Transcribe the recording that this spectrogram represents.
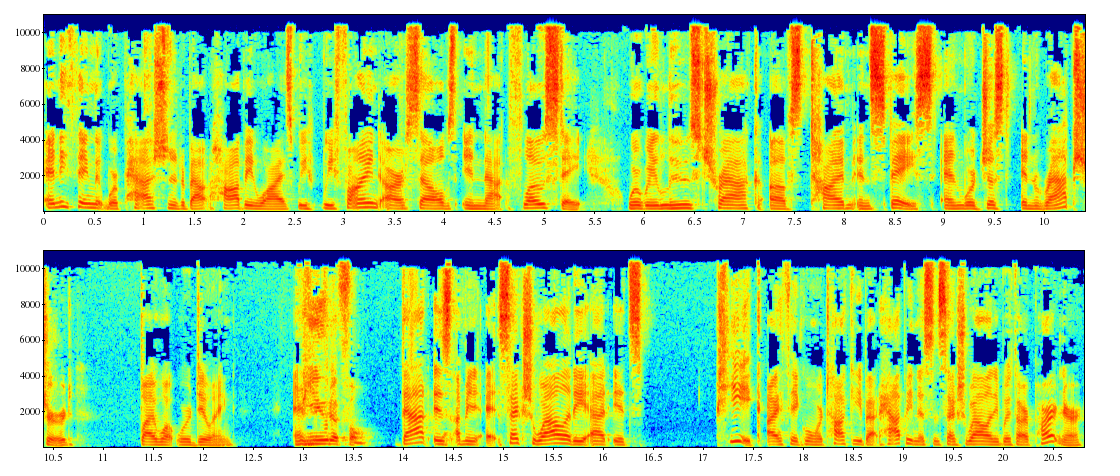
anything that we're passionate about hobby wise, we, we find ourselves in that flow state where we lose track of time and space and we're just enraptured by what we're doing. And Beautiful. That is, I mean, sexuality at its peak, I think, when we're talking about happiness and sexuality with our partner,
